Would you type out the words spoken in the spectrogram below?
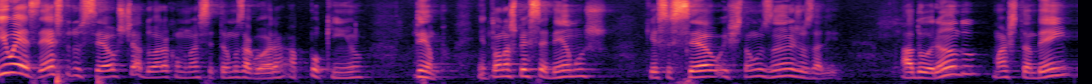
E o exército dos céus te adora, como nós citamos agora há pouquinho tempo. Então nós percebemos que esse céu estão os anjos ali, adorando, mas também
